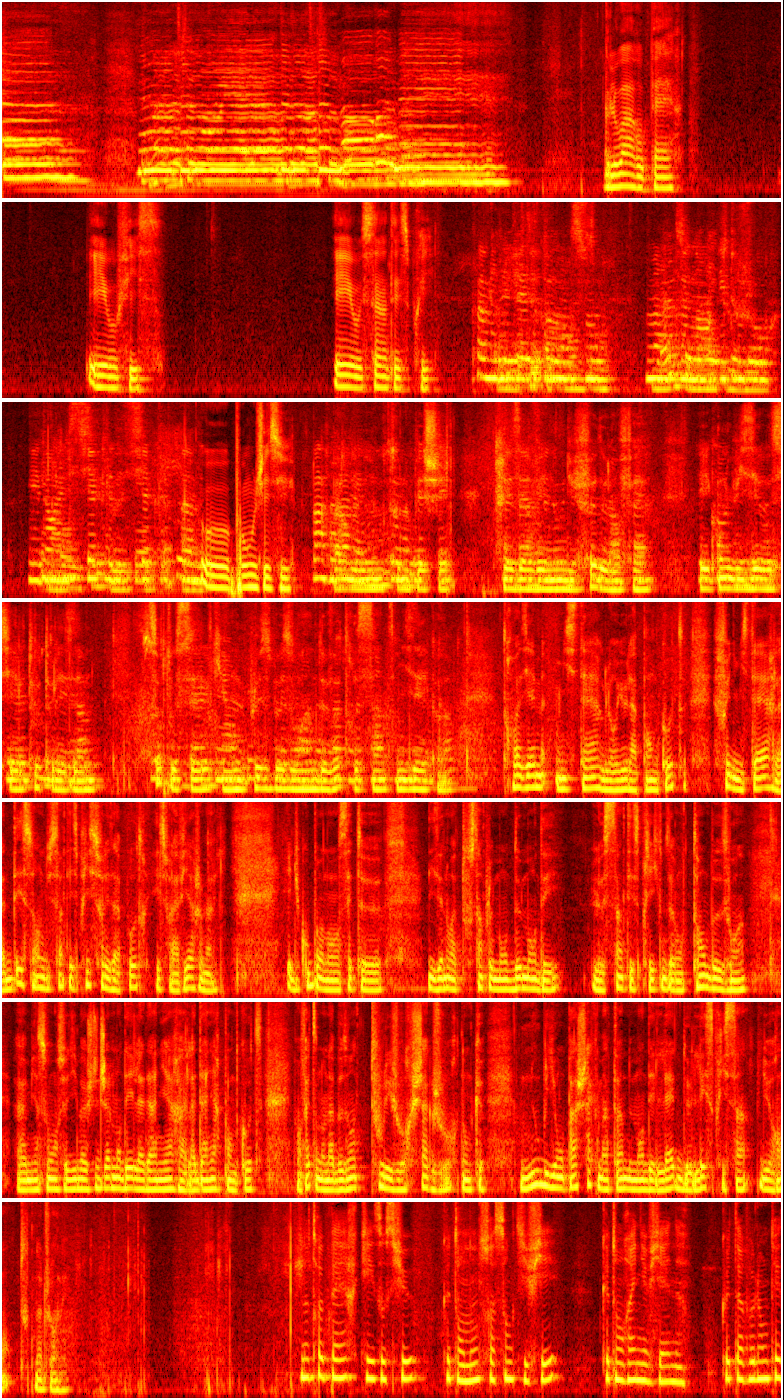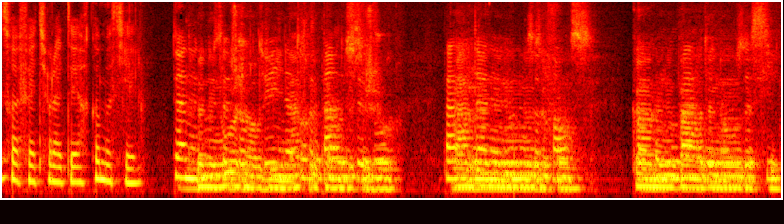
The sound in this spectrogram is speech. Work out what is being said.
pécheurs, maintenant et à l'heure de notre mort. Amen. Gloire au Père et au Fils et au Saint-Esprit. Comme il était au commencement, maintenant et toujours, et dans les siècles des siècles. Amen. Ô bon Jésus, Pardonne-nous tous nos péchés, préservez-nous du feu de l'enfer, et conduisez au ciel toutes les âmes, surtout celles qui ont le plus besoin de votre sainte miséricorde. Troisième mystère glorieux, la Pentecôte. Fruit du mystère, la descente du Saint-Esprit sur les apôtres et sur la Vierge Marie. Et du coup, pendant cette euh, dizaine, on va tout simplement demander le Saint-Esprit que nous avons tant besoin. Euh, bien souvent, on se dit, bah, je l'ai déjà demandé la dernière, la dernière Pentecôte. En fait, on en a besoin tous les jours, chaque jour. Donc, euh, n'oublions pas chaque matin de demander l'aide de l'Esprit Saint durant toute notre journée. Notre Père qui es aux cieux, que ton nom soit sanctifié, que ton règne vienne, que ta volonté soit faite sur la terre comme au ciel. Donne-nous aujourd'hui notre pain de ce jour. Pardonne-nous nos offenses, comme nous pardonnons aussi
